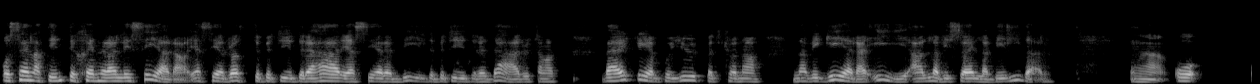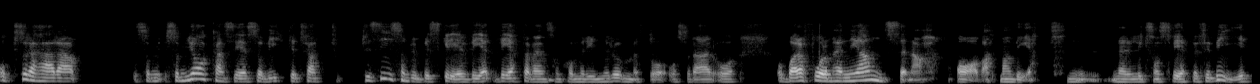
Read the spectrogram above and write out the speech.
Och sen att inte generalisera. Jag ser rött, det betyder det här. Jag ser en bil, det betyder det där. Utan att verkligen på djupet kunna navigera i alla visuella bilder. Eh, och också det här äh, som, som jag kan se är så viktigt för att, precis som du beskrev, veta vem som kommer in i rummet då, och så där. Och, och bara få de här nyanserna av att man vet när det liksom sveper förbi.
